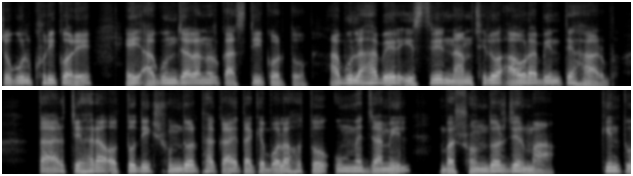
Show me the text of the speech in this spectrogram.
চগুলখুরি করে এই আগুন জ্বালানোর কাজটি করত। আবু লাহাবের স্ত্রীর নাম ছিল আওরা বিনতে হার্ব। তার চেহারা অত্যধিক সুন্দর থাকায় তাকে বলা হতো উম্মে জামিল বা সৌন্দর্যের মা। কিন্তু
